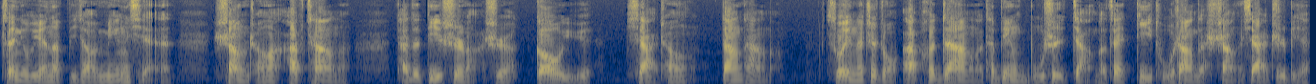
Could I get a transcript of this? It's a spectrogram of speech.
在纽约呢，比较明显，上城啊 uptown 呢，它的地势呢是高于下城。downtown 的，所以呢，这种 up 和 down 呢，它并不是讲的在地图上的上下之别，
